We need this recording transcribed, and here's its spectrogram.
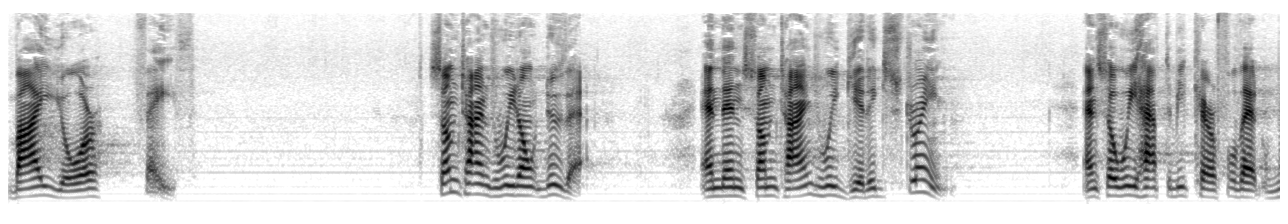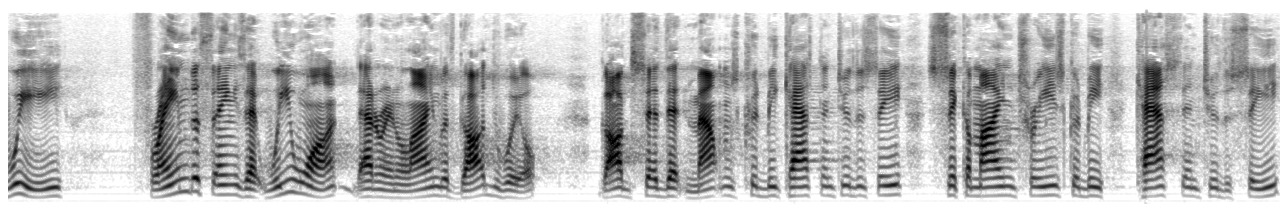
by your faith. Sometimes we don't do that. And then sometimes we get extreme. And so we have to be careful that we frame the things that we want that are in line with God's will. God said that mountains could be cast into the sea, sycamine trees could be cast into the sea.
